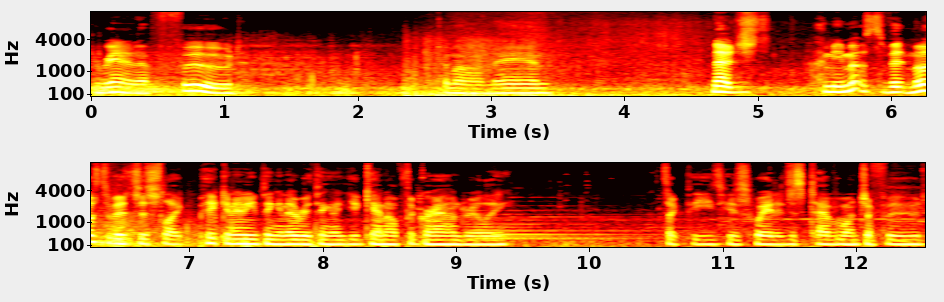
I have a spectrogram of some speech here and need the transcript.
You ran out of food. Come on, man. No, just mean most of it most of it's just like picking anything and everything that you can off the ground really. It's like the easiest way to just have a bunch of food.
